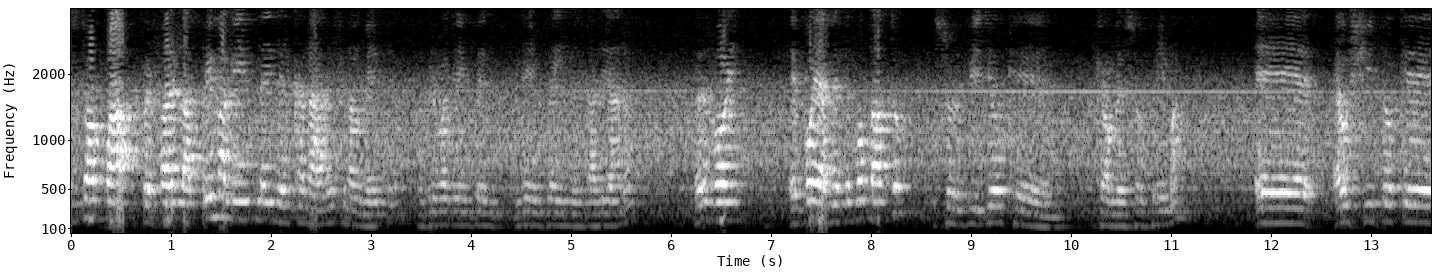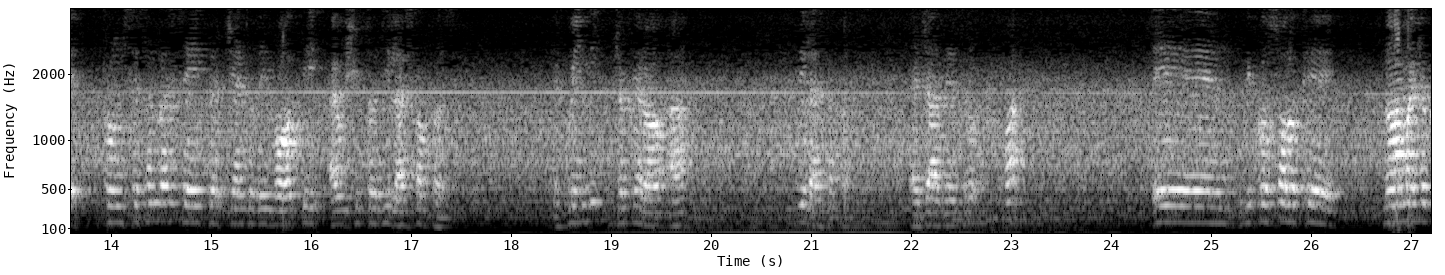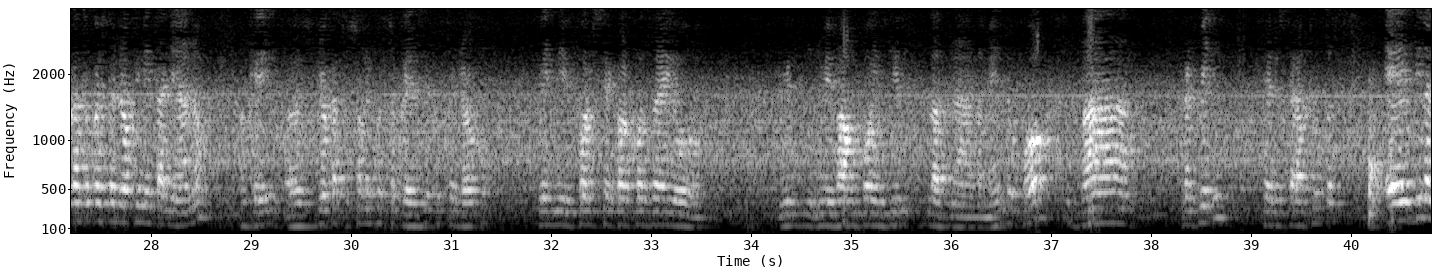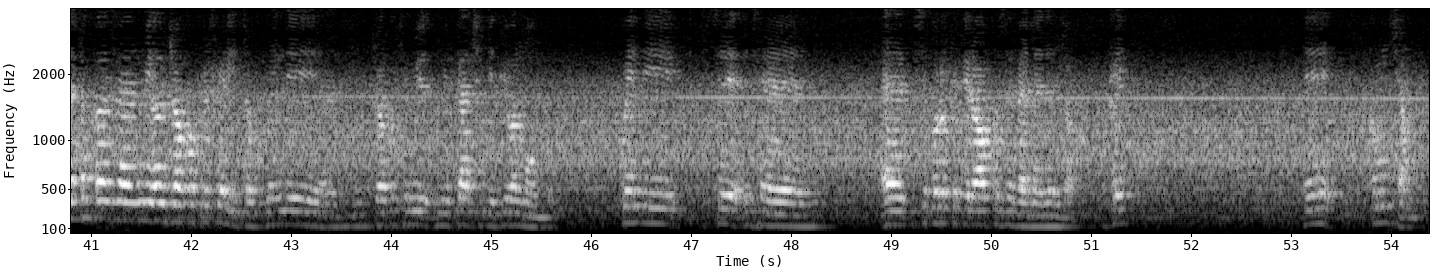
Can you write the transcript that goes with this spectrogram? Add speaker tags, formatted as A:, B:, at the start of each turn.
A: sto qua per fare la prima gameplay del canale finalmente, la prima gameplay, gameplay in italiano. Per voi e voi avete votato sul video che, che ho messo prima. E è uscito che con il 66% dei voti è uscito The Last of Us. E quindi giocherò a The Last of Us. È già dentro qua. E dico solo che non ho mai giocato questo gioco in italiano ok ho giocato solo in portoghese questo gioco. Quindi forse qualcosa io mi, mi va un po' in tilt la, la mente un po' ma tranquilli si resterà tutto. E The Last of Us è il mio gioco preferito quindi è il gioco che mi, mi piace di più al mondo. Quindi se, se, è di sicuro che dirò cose belle del gioco ok? E cominciamo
